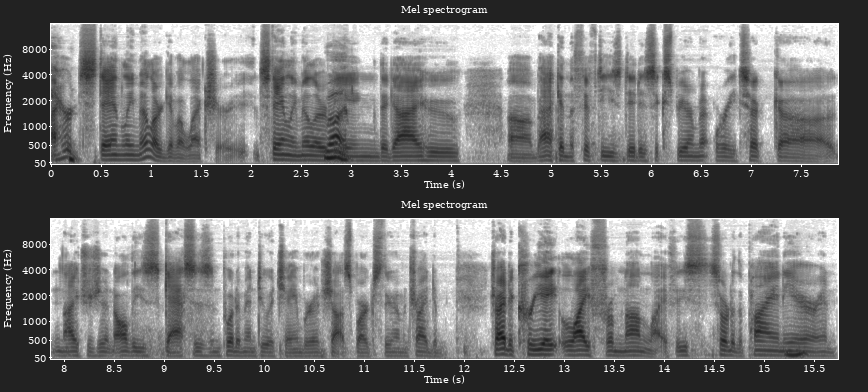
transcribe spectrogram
I heard Stanley Miller give a lecture. Stanley Miller right. being the guy who, uh, back in the 50s, did his experiment where he took uh, nitrogen, all these gases, and put them into a chamber and shot sparks through them and tried to tried to create life from non-life. He's sort of the pioneer mm-hmm. in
